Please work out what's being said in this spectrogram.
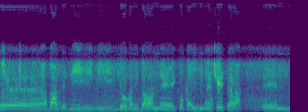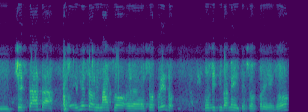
eh, a base di, di, giovani donne, cocaina, eccetera. Eh, c'è stata, eh, io sono rimasto eh, sorpreso, positivamente sorpreso,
